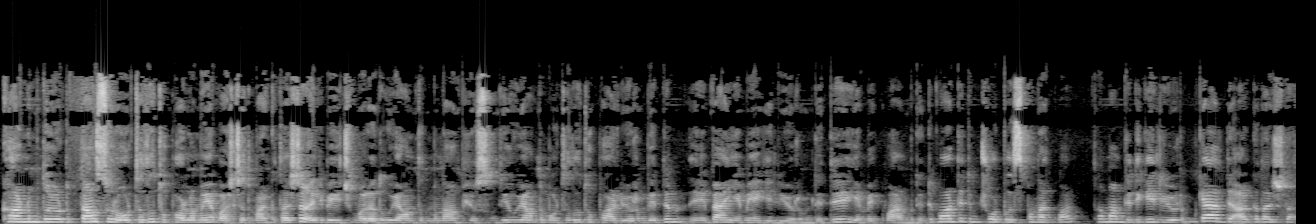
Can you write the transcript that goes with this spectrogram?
Karnımı doyurduktan sonra ortalığı toparlamaya başladım arkadaşlar. Ali Beyciğim aradı uyandın mı ne yapıyorsun diye. Uyandım ortalığı toparlıyorum dedim. E, ben yemeğe geliyorum dedi. Yemek var mı dedi. Var dedim çorba ıspanak var. Tamam dedi geliyorum. Geldi arkadaşlar.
